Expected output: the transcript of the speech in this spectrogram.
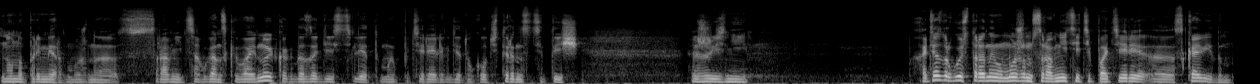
Ну, например, можно сравнить с афганской войной, когда за 10 лет мы потеряли где-то около 14 тысяч жизней. Хотя, с другой стороны, мы можем сравнить эти потери э, с ковидом.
